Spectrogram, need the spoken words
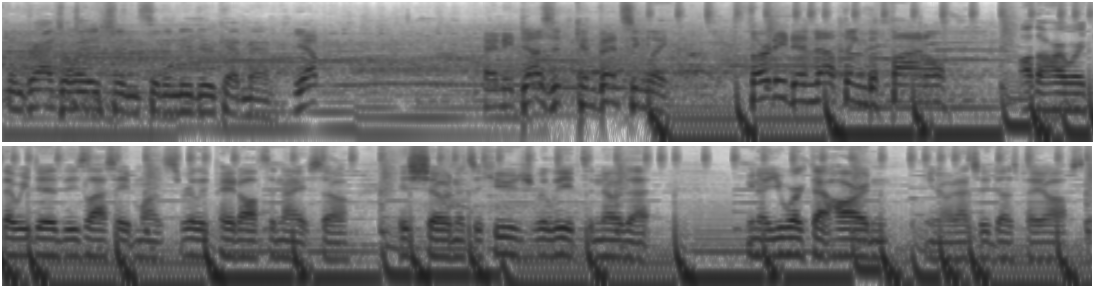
Congratulations to the new Duke head man. Yep. And he does it convincingly. 30 to nothing the final. All the hard work that we did these last eight months really paid off tonight. So it showed, and it's a huge relief to know that, you know, you work that hard, and you know it actually does pay off. So.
